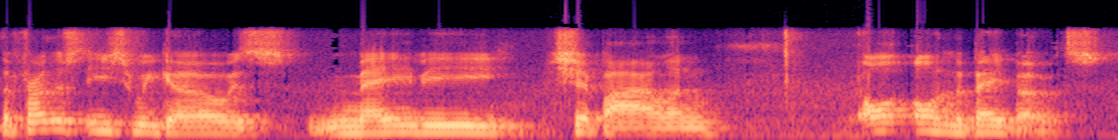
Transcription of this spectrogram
the furthest east we go is maybe ship island on, on the bay boats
